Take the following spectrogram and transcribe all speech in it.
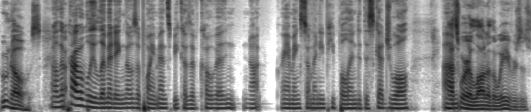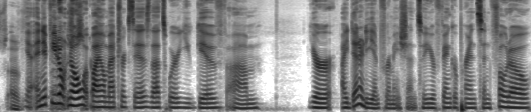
who knows? Well, they're probably limiting those appointments because of COVID, not cramming so many people into the schedule. That's where a lot of the waivers is of Yeah, and if you don't know what biometrics biometrics is, that's where you give um, your identity information, so your fingerprints and photo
